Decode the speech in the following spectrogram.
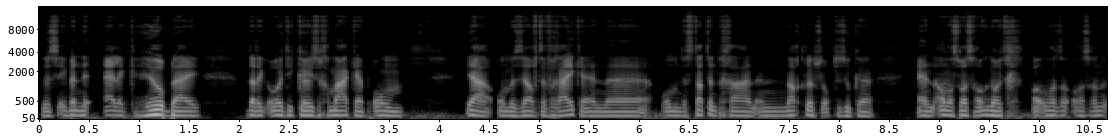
Dus ik ben eigenlijk heel blij dat ik ooit die keuze gemaakt heb om ja, om mezelf te verrijken en eh, om de stad in te gaan en nachtclubs op te zoeken. En anders was er ook nooit, was er, was er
